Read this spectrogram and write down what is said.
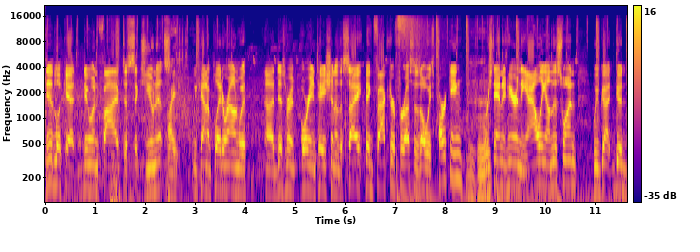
did look at doing five to six units. Right. We kind of played around with uh, different orientation of the site. Big factor for us is always parking. We're standing here in the alley on this one. We've got good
